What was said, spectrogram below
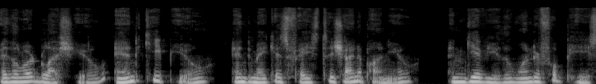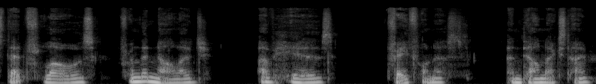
may the Lord bless you and keep you and make his face to shine upon you and give you the wonderful peace that flows from the knowledge of his faithfulness. Until next time.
